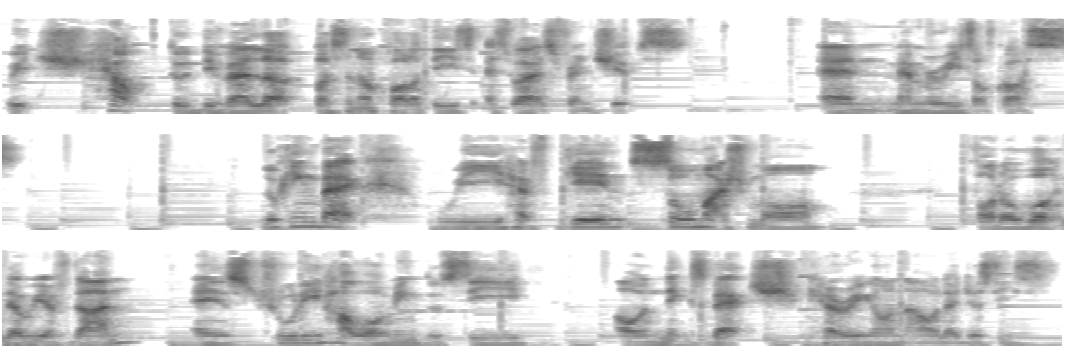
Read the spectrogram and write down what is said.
which help to develop personal qualities as well as friendships and memories, of course. Looking back, we have gained so much more for the work that we have done, and it's truly heartwarming to see our next batch carrying on our legacies.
